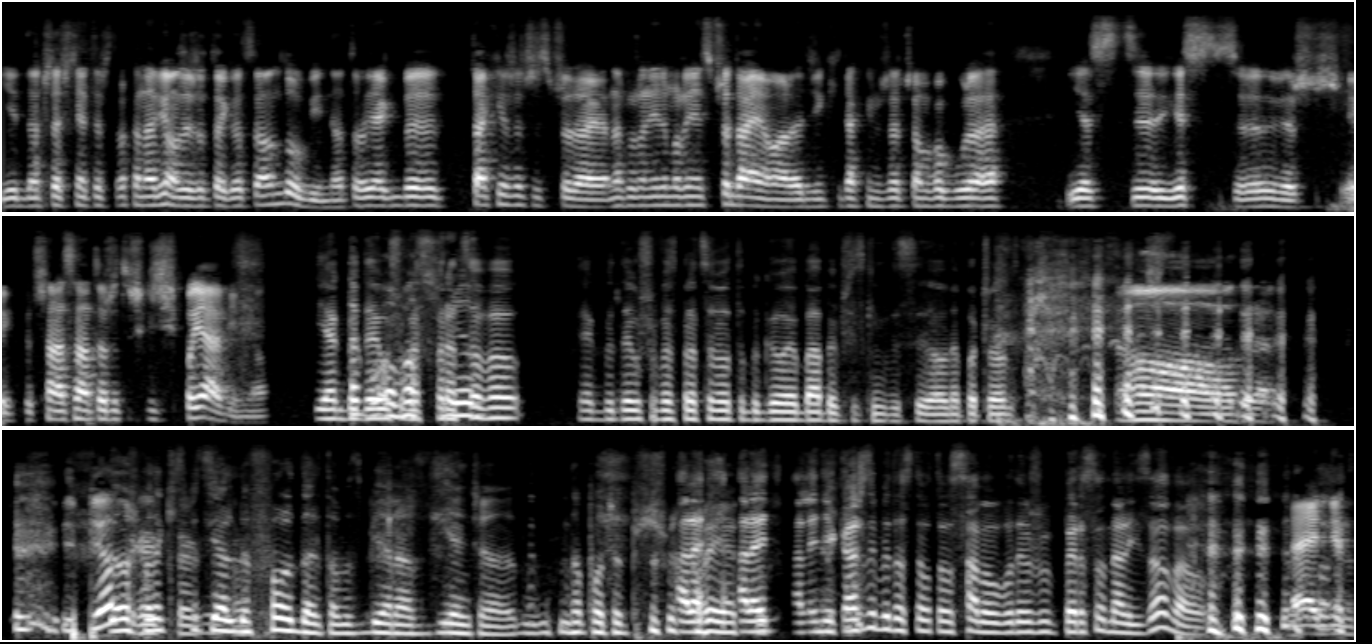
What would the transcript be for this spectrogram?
jednocześnie też trochę nawiązać do tego, co on lubi. No to jakby takie rzeczy sprzedają. Na pewno nie, może nie sprzedają, ale dzięki takim rzeczom w ogóle jest, jest wiesz, jakby szansa na to, że to się gdzieś pojawi. No. Jakby Tak, Deusz u was sumie- pracował, jakby Deusz u was pracował, to by gołe baby wszystkim wysyłał na początku. O, dobra. I To już ma taki pewnie specjalny ma. folder, tam zbiera zdjęcia na poczet przyszłych Ale, projektów. ale, ale nie każdy by dostał tą samą, bo Deusz by personalizował. Ej, nie, no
